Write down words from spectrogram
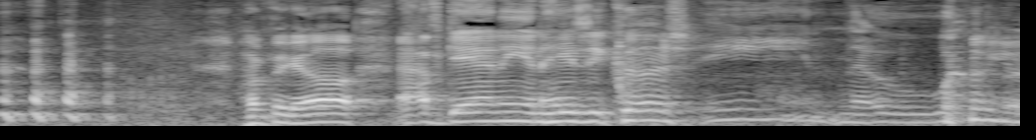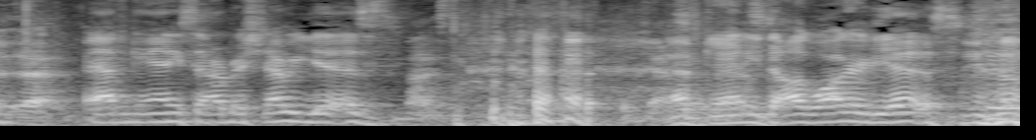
I'm thinking, oh, Afghani and hazy Kush, eh, no. Yeah. Afghani sour yes. Nice. Afghani dog walker, yes. You know?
